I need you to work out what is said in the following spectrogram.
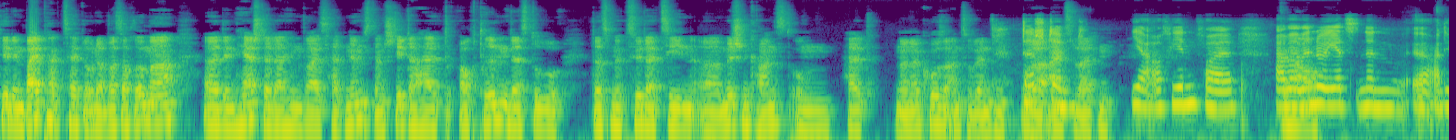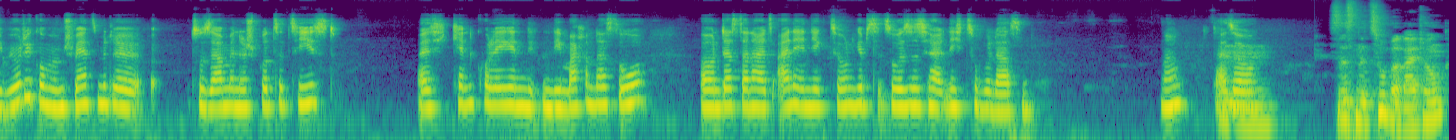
dir den Beipackzettel oder was auch immer äh, den Herstellerhinweis halt nimmst, dann steht da halt auch drin, dass du das mit Xylazin äh, mischen kannst, um halt eine Narkose anzuwenden Das oder stimmt. einzuleiten. Ja, auf jeden Fall. Aber Genau. wenn du jetzt ein äh, Antibiotikum einem Schmerzmittel zusammen in eine Spritze ziehst, also ich kenne Kolleginnen, die, die machen das so und das dann als eine Injektion gibst, so ist es halt nicht zugelassen. Ne? Also, Mhm. Es ist eine Zubereitung,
